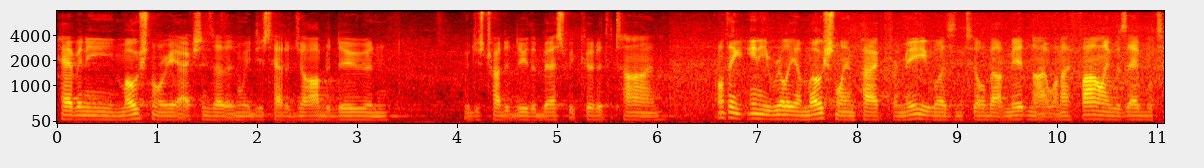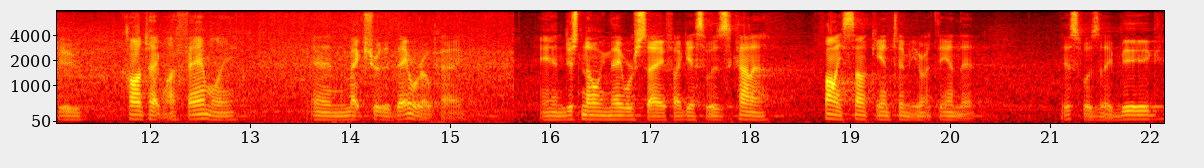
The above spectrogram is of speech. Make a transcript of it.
have any emotional reactions other than we just had a job to do and we just tried to do the best we could at the time. I don't think any really emotional impact for me was until about midnight when I finally was able to contact my family and make sure that they were okay. And just knowing they were safe, I guess it was kind of finally sunk into me right then that this was a big,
